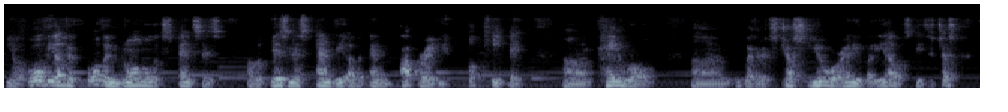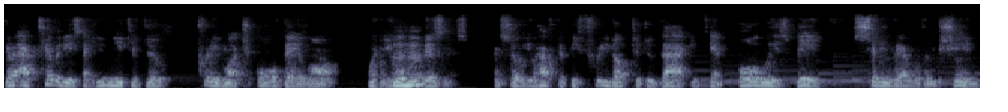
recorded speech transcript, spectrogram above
you know, all the other, all the normal expenses of a business and the other, and operating it, bookkeeping, um, payroll, um, whether it's just you or anybody else. These are just, they're activities that you need to do pretty much all day long when you mm-hmm. own a business. And so you have to be freed up to do that. You can't always be sitting there with a machine.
